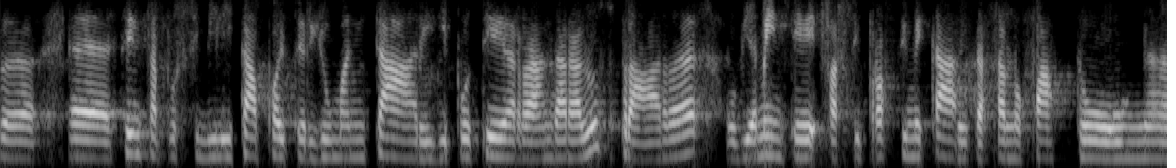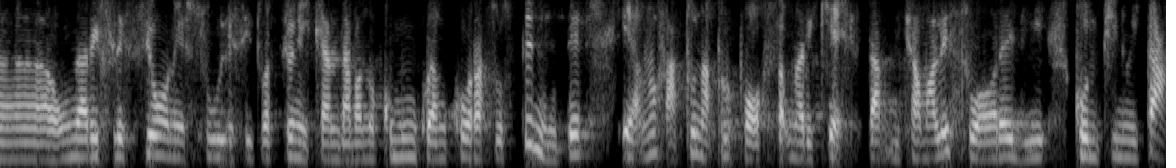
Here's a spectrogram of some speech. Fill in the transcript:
eh, senza possibilità poi per gli umanitari di poter andare allo SPRAR, ovviamente farsi prossime Caritas hanno fatto un, una riflessione sulle situazioni che andavano comunque ancora sostenute e hanno fatto una proposta, una richiesta diciamo alle suore di continuità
